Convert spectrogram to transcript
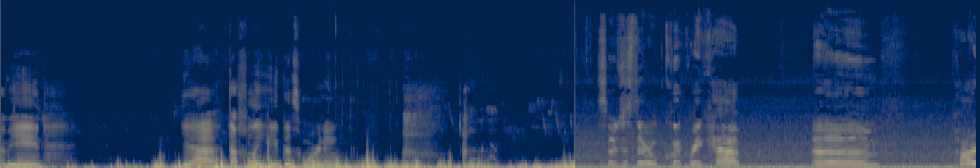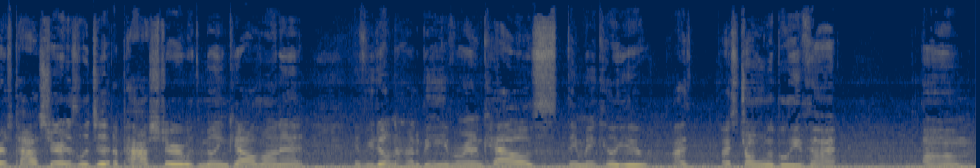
I mean, yeah, definitely heed this warning. Just a quick recap. Um, Potter's pasture is legit a pasture with a million cows on it. If you don't know how to behave around cows, they may kill you. I, I strongly believe that. Um,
